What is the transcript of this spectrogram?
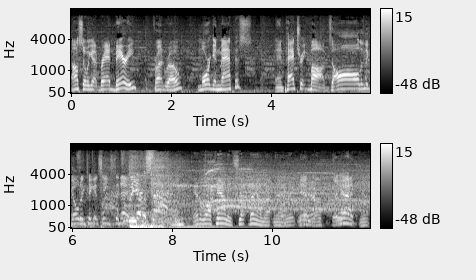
Also, we got Brad Berry, front row. Morgan Mathis and Patrick Boggs, all in the golden ticket seats today. Etowah County shut down right now, Rick. There you go. There you got it.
